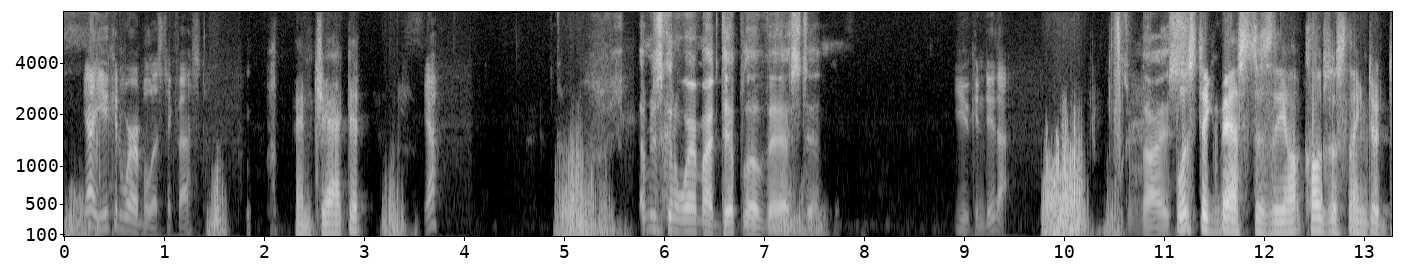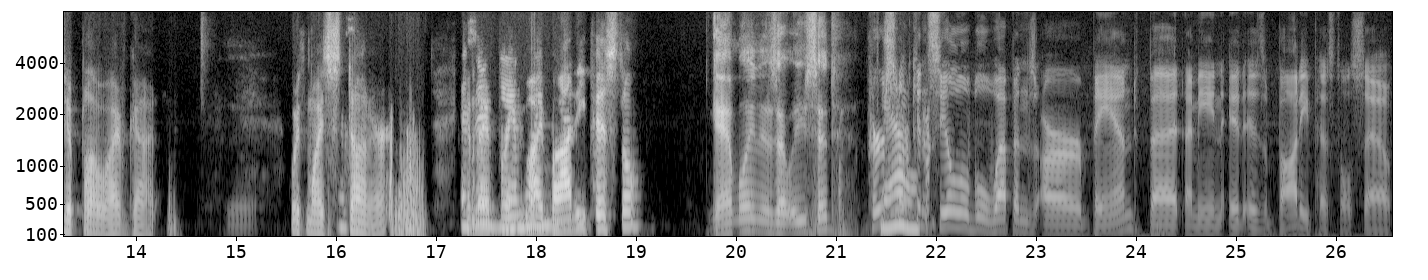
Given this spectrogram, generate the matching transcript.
Yeah, you could wear a ballistic vest. and jacket? Yeah. I'm just gonna wear my Diplo vest and You can do that. nice. Ballistic vest is the closest thing to Diplo I've got with my stunner. Is Can I there bring my body pistol? Gambling is that what you said? Personal Yeah. concealable weapons are banned, but I mean it is a body pistol, so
